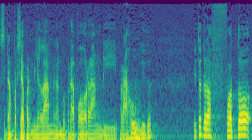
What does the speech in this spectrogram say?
sedang persiapan menyelam dengan beberapa orang di perahu gitu. Itu adalah foto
